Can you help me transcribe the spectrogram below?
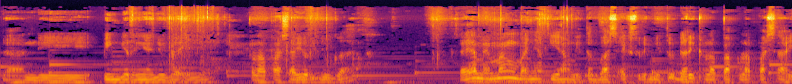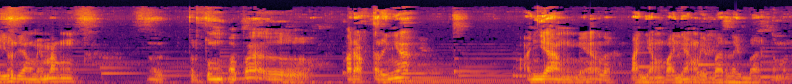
Dan di pinggirnya juga ini kelapa sayur juga. Saya memang banyak yang ditebas ekstrim itu dari kelapa-kelapa sayur yang memang uh, pertum apa uh, karakternya panjang ya lah panjang-panjang lebar-lebar teman-teman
